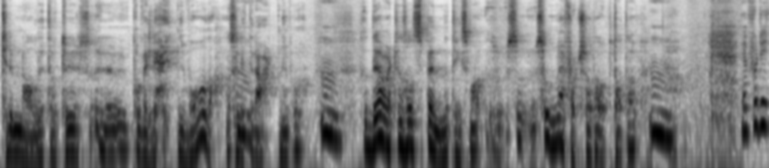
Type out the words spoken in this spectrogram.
kriminallitteratur eh, på veldig høyt nivå. Da, altså mm. litterært nivå. Mm. Så det har vært en sånn spennende ting som, som, jeg fortsatt er opptatt av. Mm. Ja, fordi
